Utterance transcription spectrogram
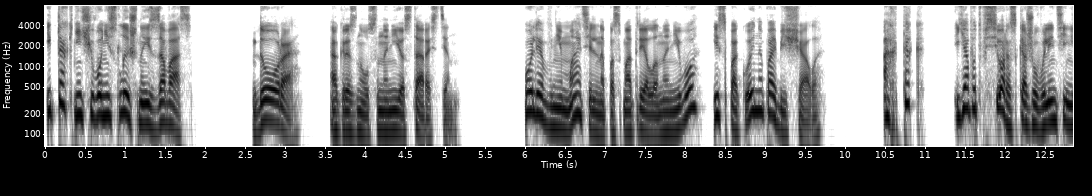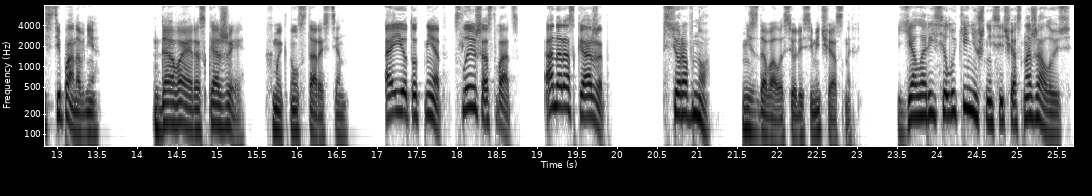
И так ничего не слышно из-за вас». «Дура!» — огрызнулся на нее Старостин. Оля внимательно посмотрела на него и спокойно пообещала. «Ах так? Я вот все расскажу Валентине Степановне». «Давай расскажи», — хмыкнул Старостин. «А ее тут нет, слышь, Аствац? Она расскажет». «Все равно», — не сдавалась Оля Семичастных. «Я Ларисе Лукинишне сейчас нажалуюсь».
